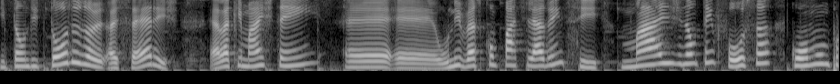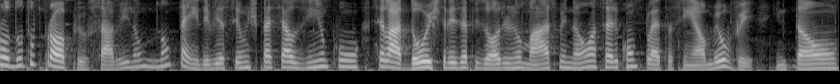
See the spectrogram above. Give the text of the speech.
Então, de todas as séries, ela que mais tem é, é, o universo compartilhado em si, mas não tem força como um produto próprio, sabe? Não, não tem. Devia ser um especialzinho com, sei lá, dois, três episódios no máximo e não a série completa, assim, ao meu ver. Então,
